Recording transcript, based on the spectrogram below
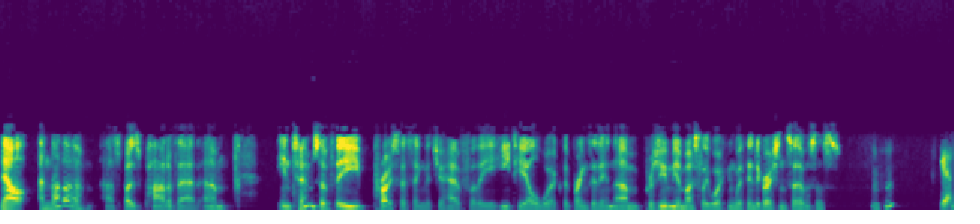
Now, another, I suppose, part of that, um, in terms of the processing that you have for the ETL work that brings it in, um, presume you're mostly working with integration services? Mm-hmm. Yes.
